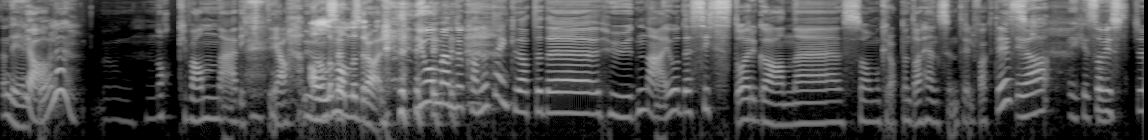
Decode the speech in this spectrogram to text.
Kan det hjelpe Ja. eller? Nok vann er viktig, ja. Uansett. Alle monner drar. Jo, men du kan jo tenke deg at det, huden er jo det siste organet som kroppen tar hensyn til, faktisk. ja, ikke sant. Så hvis du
